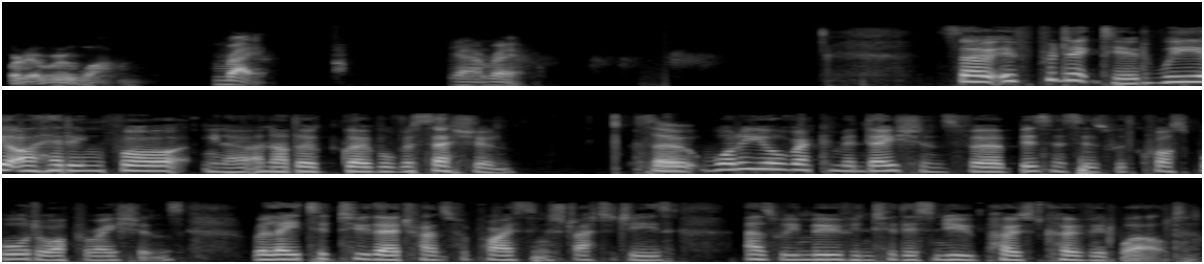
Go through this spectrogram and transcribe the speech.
for everyone. Right. Yeah, right. So if predicted, we are heading for, you know, another global recession. So what are your recommendations for businesses with cross-border operations related to their transfer pricing strategies as we move into this new post-COVID world?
